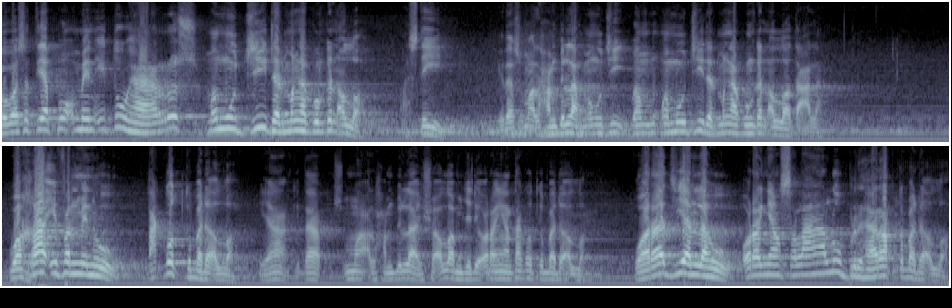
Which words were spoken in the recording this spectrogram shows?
bahwa setiap mukmin itu harus memuji dan mengagungkan Allah. Pasti. Kita semua alhamdulillah memuji memuji dan mengagungkan Allah taala. Wa khaifan minhu takut kepada Allah ya kita semua alhamdulillah insyaallah menjadi orang yang takut kepada Allah. Warajian lahu orang yang selalu berharap kepada Allah.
